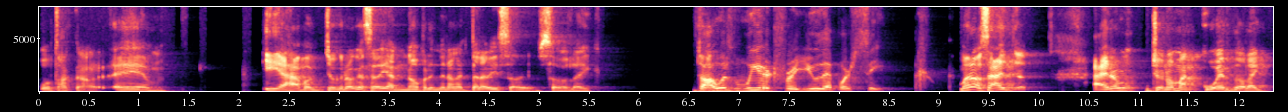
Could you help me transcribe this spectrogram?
we'll talk about it. Em, y ajá, pues yo creo que ese día no prendieron el televisor, so, like. So no- was weird for you de por sí. Bueno, o sea, yo, I don't, yo no me acuerdo, like,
